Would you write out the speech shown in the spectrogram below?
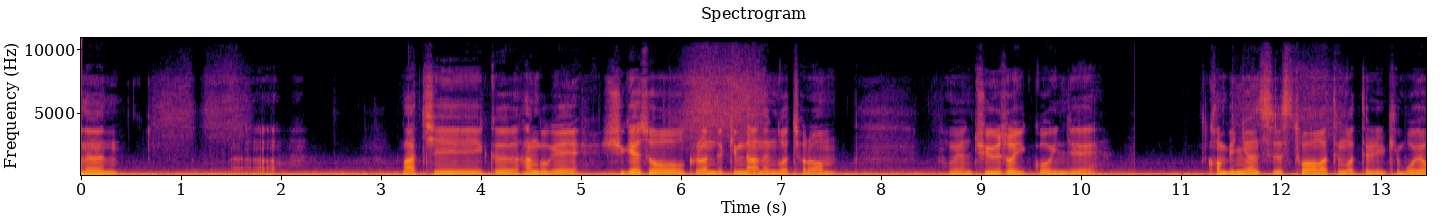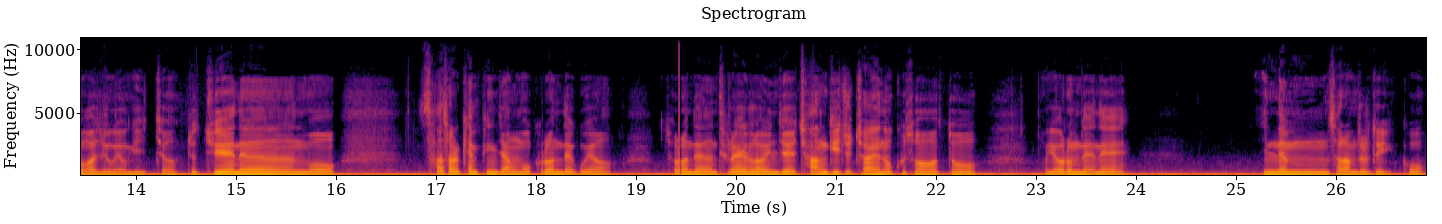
보면은 어, 마치 그 한국의 휴게소 그런 느낌 나는 것처럼 보면 주유소 있고 이제 컨비니언스 스토어 같은 것들 이렇게 모여가지고 여기 있죠. 저 뒤에는 뭐 사설 캠핑장 뭐 그런 데고요. 저런 데는 트레일러 이제 장기 주차해 놓고서 또뭐 여름 내내 있는 사람들도 있고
